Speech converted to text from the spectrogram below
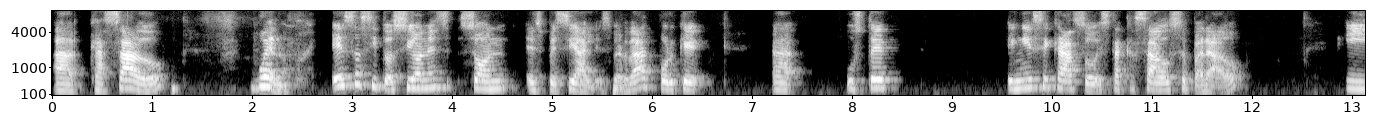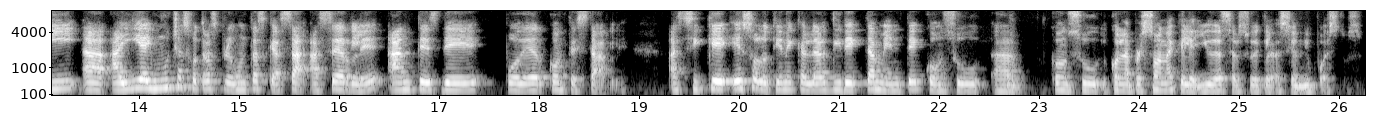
a casado? Bueno, esas situaciones son especiales, ¿verdad? Porque ah, usted en ese caso está casado separado y ah, ahí hay muchas otras preguntas que hacerle antes de poder contestarle. Así que eso lo tiene que hablar directamente con su ah, con, su, con la persona que le ayude a hacer su declaración de impuestos.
